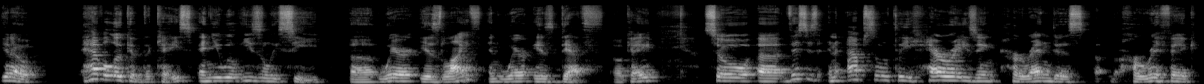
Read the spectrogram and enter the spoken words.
you know have a look at the case and you will easily see uh, where is life and where is death. Okay. So uh, this is an absolutely hair raising, horrendous, uh, horrific,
